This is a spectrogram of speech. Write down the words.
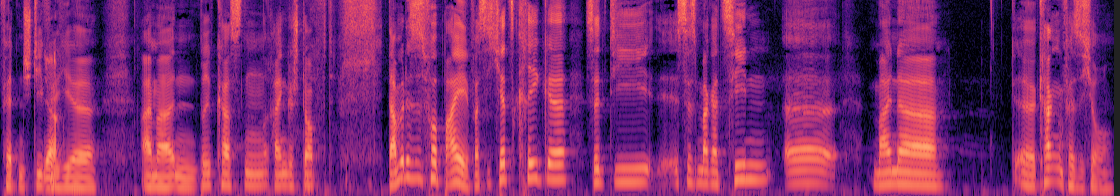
fetten Stiefel Ja. hier einmal in den Briefkasten reingestopft. Damit ist es vorbei. Was ich jetzt kriege, sind die, ist das Magazin äh, meiner äh, Krankenversicherung.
